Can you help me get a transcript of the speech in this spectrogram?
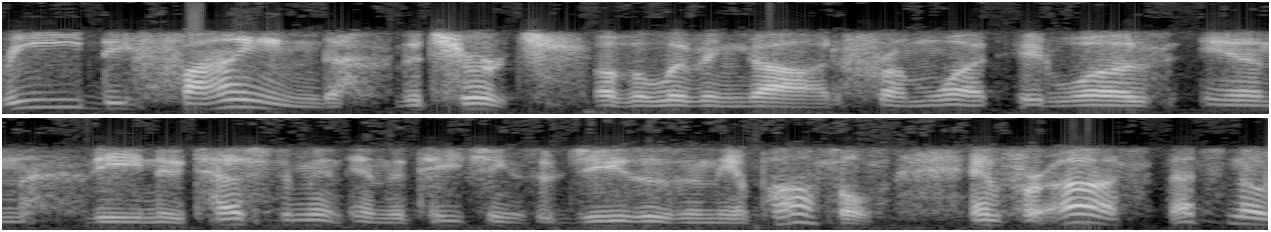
redefined the church of the living God from what it was in the New Testament, in the teachings of Jesus and the apostles. And for us, that's no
